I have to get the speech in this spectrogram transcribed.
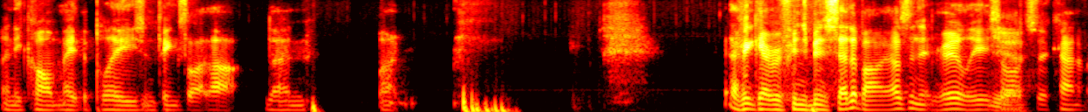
and he can't make the plays and things like that, then like I think everything's been said about it, hasn't it? Really, it's Yeah. hard to kind of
